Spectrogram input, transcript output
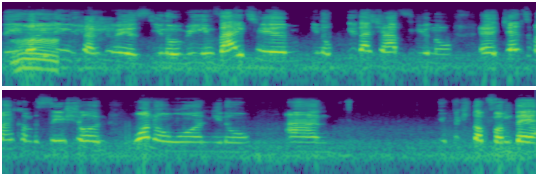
The Mm. only thing you can do is, you know, re-invite him. You know, you guys should have, you know, a gentleman conversation, one on one. You know, and you pick it up from there.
